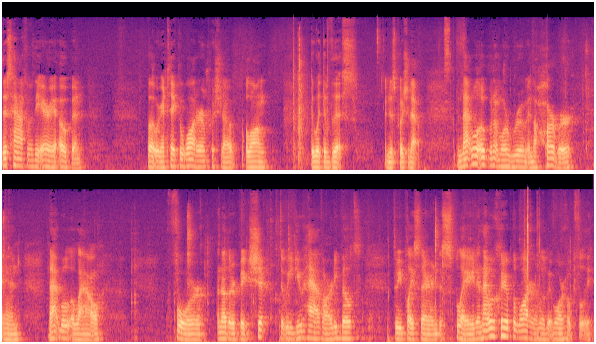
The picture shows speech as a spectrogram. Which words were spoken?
this half of the area open, but we're going to take the water and push it out along the width of this and just push it out. And that will open up more room in the harbor and that will allow for another big ship that we do have already built to be placed there and displayed and that will clear up the water a little bit more hopefully.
